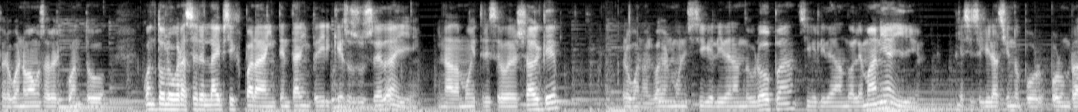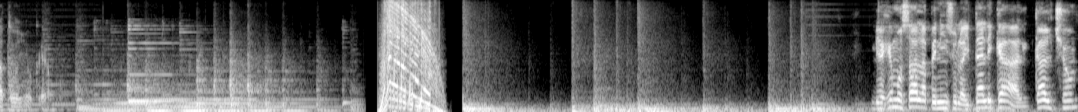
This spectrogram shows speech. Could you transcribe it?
Pero bueno, vamos a ver cuánto, cuánto logra hacer el Leipzig para intentar impedir que eso suceda. Y, nada, muy triste lo del Schalke. Pero bueno, el Bayern Múnich sigue liderando Europa, sigue liderando Alemania y, así seguirá siendo por, por un rato, yo creo. Viajemos a la península itálica, al Calcio.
